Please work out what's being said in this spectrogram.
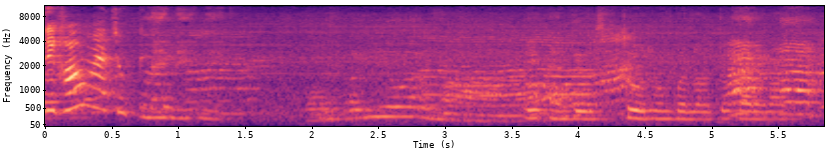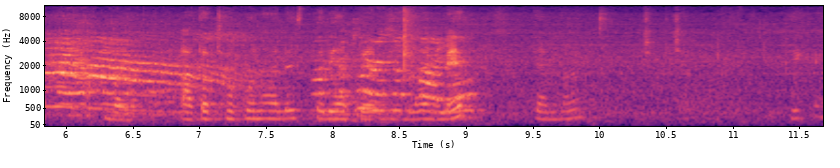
दिखाओ मैं चुप नाही नाही नाही. एखाद दिवस चोरून बनवतो कारण बरं आता थकून आलेच तरी आपल्याला लागले त्यामुळं ठीक आहे?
